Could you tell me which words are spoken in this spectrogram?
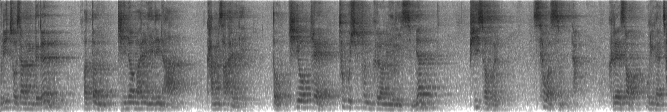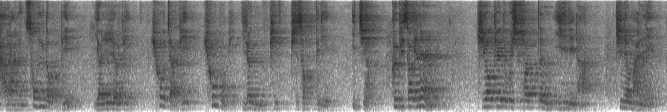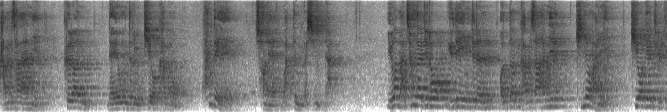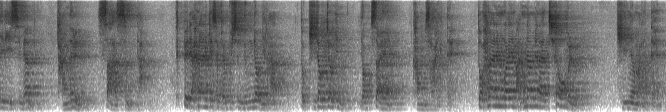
우리 조상들은 어떤 기념할 일이나 감사할 일, 또 기억해 두고 싶은 그런 일이 있으면 비석을 세웠습니다. 그래서 우리가 잘 아는 송덕비, 연료비, 효자비, 효부비 이런 비, 비석들이 있지요. 그 비석에는 기억해 두고 싶었던 일이나 기념할 일, 감사한 일 그런 내용들을 기억하고 후대에 전해왔던 것입니다. 이와 마찬가지로 유대인들은 어떤 감사한 일, 기념할 일, 기억에 둘 일이 있으면 단을 쌓았습니다. 특별히 하나님께서 베푸신 능력이나 또 기적적인 역사에 감사할 때, 또 하나님과의 만남이나 체험을 기념할 때,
